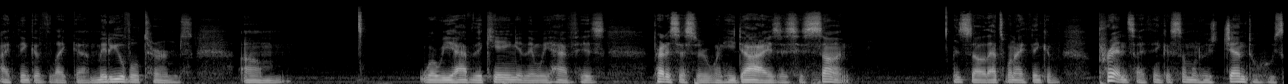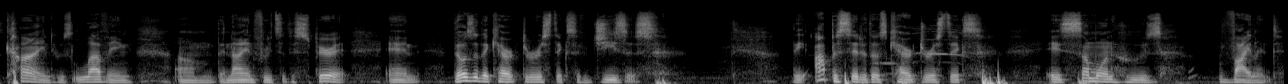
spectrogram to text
I think of like uh, medieval terms, um, where we have the king and then we have his predecessor when he dies as his son. And so that's when I think of Prince. I think of someone who's gentle, who's kind, who's loving, um, the nine fruits of the Spirit. And those are the characteristics of Jesus. The opposite of those characteristics is someone who's violent,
